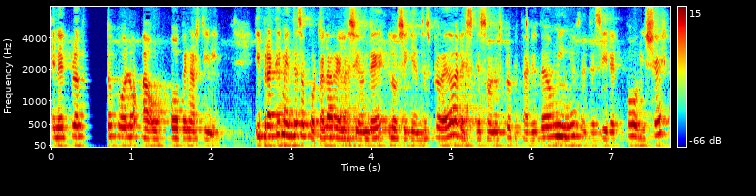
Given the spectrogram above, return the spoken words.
en el protocolo OpenRTB y prácticamente soporta la relación de los siguientes proveedores, que son los propietarios de dominios, es decir, el publisher,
